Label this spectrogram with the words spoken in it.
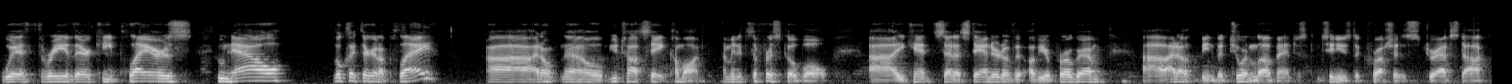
with three of their key players who now look like they're going to play. Uh, I don't know Utah State. Come on, I mean it's the Frisco Bowl. Uh, you can't set a standard of, of your program. Uh, I don't mean, but Jordan Love, man, just continues to crush his draft stock.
